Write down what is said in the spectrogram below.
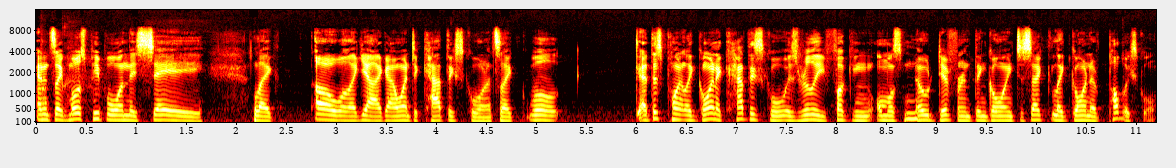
And it's like most people when they say like oh well like yeah like i went to catholic school and it's like well at this point like going to catholic school is really fucking almost no different than going to sec like going to public school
